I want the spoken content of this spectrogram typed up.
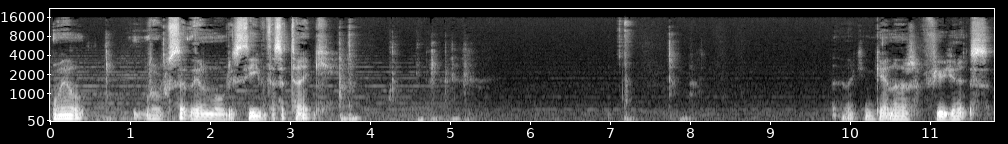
Well, we'll sit there and we'll receive this attack. And I can get another few units,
